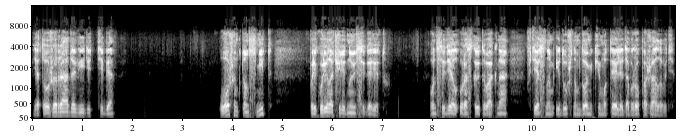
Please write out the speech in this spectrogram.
Я тоже рада видеть тебя. Уошингтон Смит прикурил очередную сигарету. Он сидел у раскрытого окна, в тесном и душном домике мотеля «Добро пожаловать».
